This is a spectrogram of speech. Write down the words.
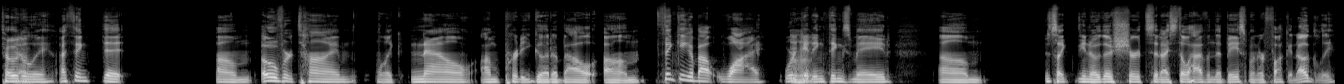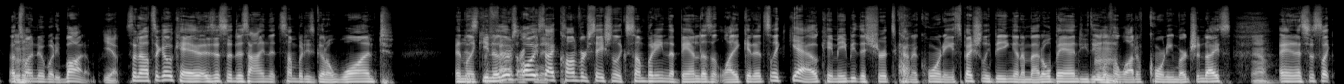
Totally. I think that um over time, like now I'm pretty good about um thinking about why we're Mhm. getting things made. Um it's like, you know, those shirts that I still have in the basement are fucking ugly. That's Mhm. why nobody bought them. Yep. So now it's like, okay, is this a design that somebody's going to want? And like, you know, there's always that conversation like somebody in the band doesn't like it. It's like, yeah, okay, maybe the shirt's kind of corny, especially being in a metal band, you deal with Mhm. a lot of corny merchandise. Yeah. And it's just like,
